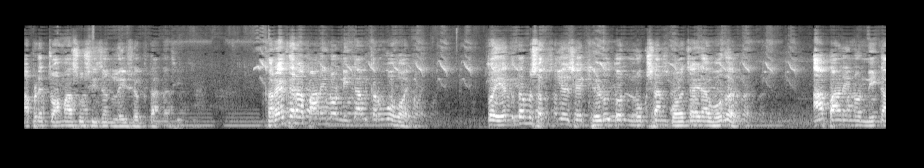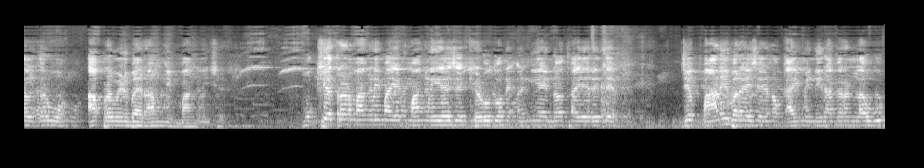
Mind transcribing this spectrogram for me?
આપણે ચોમાસું સિઝન લઈ શકતા નથી. ખરેખર આ પાણીનો નિકાલ કરવો હોય તો એકદમ શક્ય છે, ખેડૂતોને નુકસાન પહોંચાડ્યા વગર આ પાણીનો નિકાલ કરવો આ પ્રવીણભાઈ રામની માંગણી છે. મુખ્ય ત્રણ માંગણીમાં એક માંગણી એ છે, ખેડૂતોને અન્યાય ન થાય એ રીતે જે પાણી ભરાય છે એનો કાયમી નિરાકરણ લાવવું.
